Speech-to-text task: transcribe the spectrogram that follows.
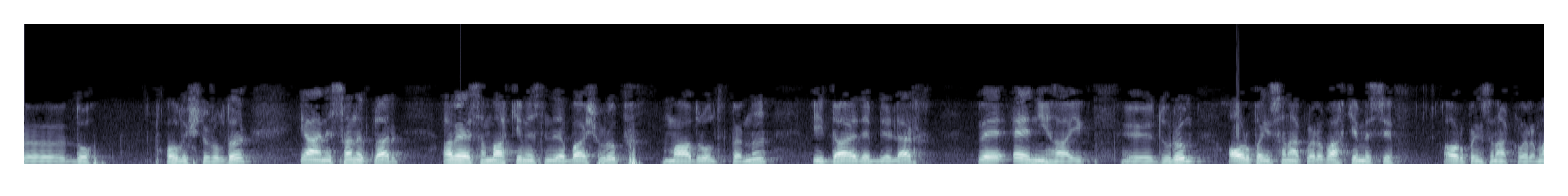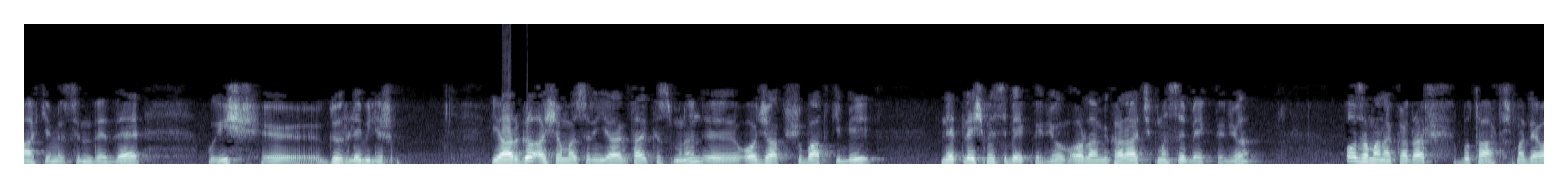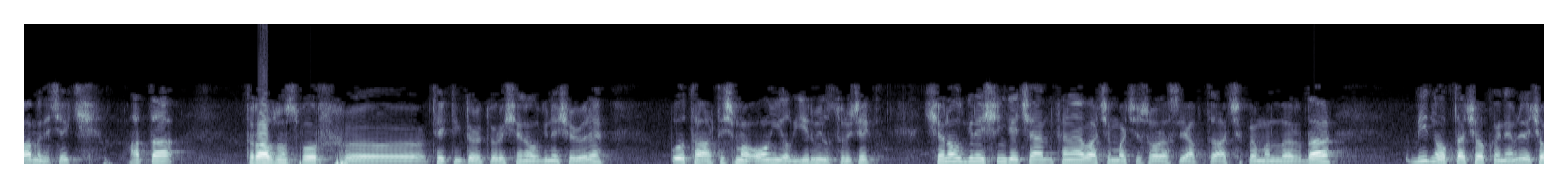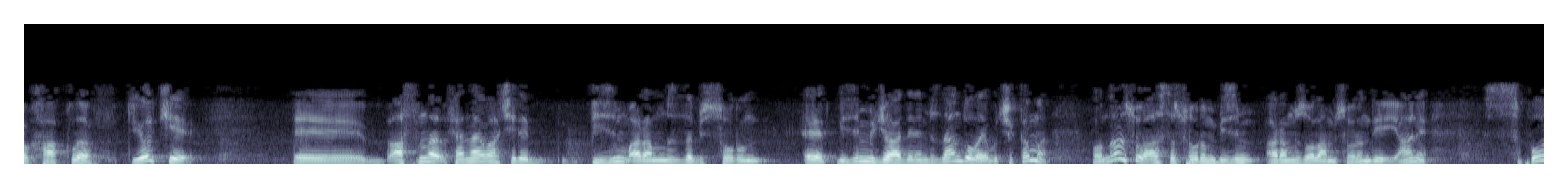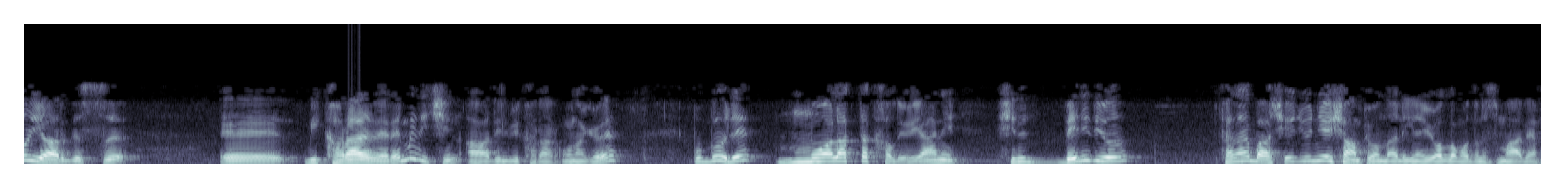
do oluşturuldu. Yani sanıklar Anayasa Mahkemesi'nde başvurup mağdur olduklarını iddia edebilirler. Ve en nihai e, durum Avrupa İnsan Hakları Mahkemesi. Avrupa İnsan Hakları Mahkemesi'nde de bu iş e, görülebilir. Yargı aşamasının, yargıtay kısmının e, Ocak, Şubat gibi netleşmesi bekleniyor. Oradan bir karar çıkması bekleniyor. O zamana kadar bu tartışma devam edecek. Hatta Trabzonspor e, teknik direktörü Şenol Güneş'e göre bu tartışma 10 yıl, 20 yıl sürecek. Şenol Güneş'in geçen Fenerbahçe maçı sonrası yaptığı açıklamalarda bir nokta çok önemli ve çok haklı. Diyor ki e, aslında Fenerbahçe ile bizim aramızda bir sorun evet bizim mücadelemizden dolayı bu çıktı ama ondan sonra aslında sorun bizim aramızda olan bir sorun değil. Yani spor yargısı e, bir karar veremediği için adil bir karar ona göre bu böyle muallakta kalıyor. Yani şimdi beni diyor Fenerbahçe'ye diyor niye Şampiyonlar Ligi'ne yollamadınız madem?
